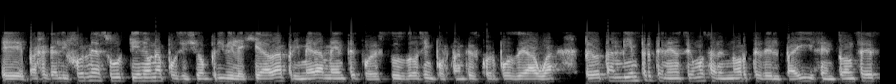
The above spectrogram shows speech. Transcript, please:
eh, Baja California Sur tiene una posición privilegiada, primeramente por estos dos importantes cuerpos de agua, pero también pertenecemos al norte del país. Entonces,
